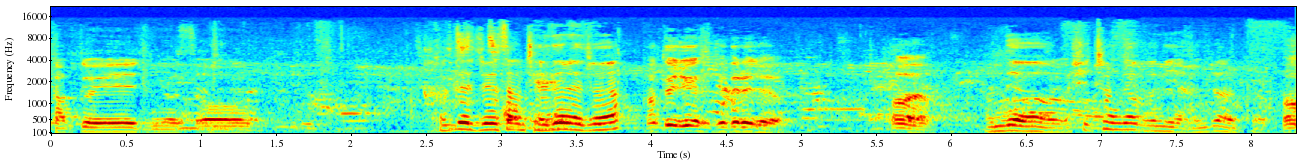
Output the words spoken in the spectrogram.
각도의 중요성. 근데 저상 제대로 해줘요? 각도 중에서 제대로 해줘요. 어, 안 돼요. 시청자분이 안 좋아할 거예요. 어,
